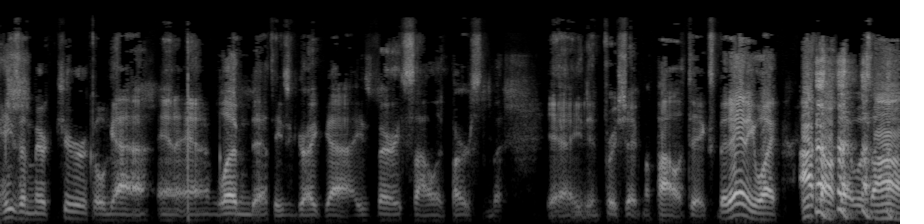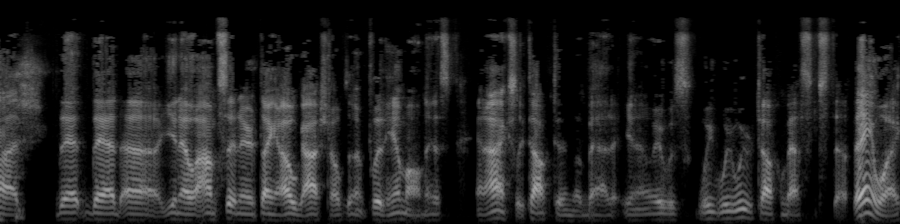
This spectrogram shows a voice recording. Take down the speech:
he's a mercurial guy, and and I love him to death. He's a great guy. He's a very solid person, but yeah, he didn't appreciate my politics. But anyway, I thought that was odd that that uh, you know I'm sitting there thinking, oh gosh, I hope they don't put him on this. And I actually talked to him about it. You know, it was we we, we were talking about some stuff. But anyway,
